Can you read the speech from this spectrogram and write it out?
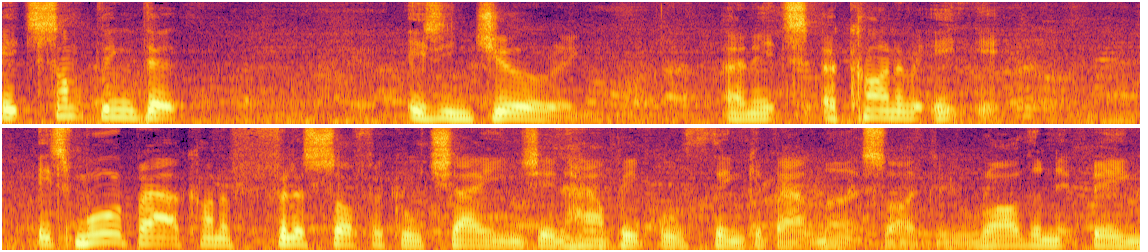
it's something that is enduring, and it's a kind of it, it, it's more about a kind of philosophical change in how people think about motorcycling, rather than it being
